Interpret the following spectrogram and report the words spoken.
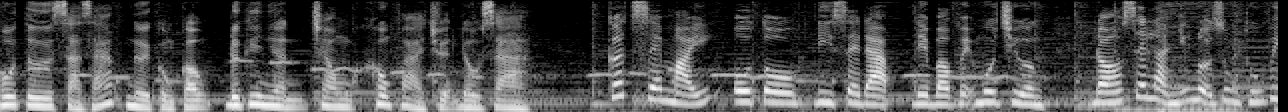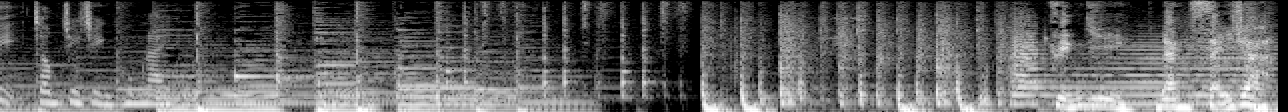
vô tư xả rác nơi công cộng được ghi nhận trong không phải chuyện đâu xa. Cất xe máy, ô tô, đi xe đạp để bảo vệ môi trường, đó sẽ là những nội dung thú vị trong chương trình hôm nay. Chuyện gì đang xảy ra?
